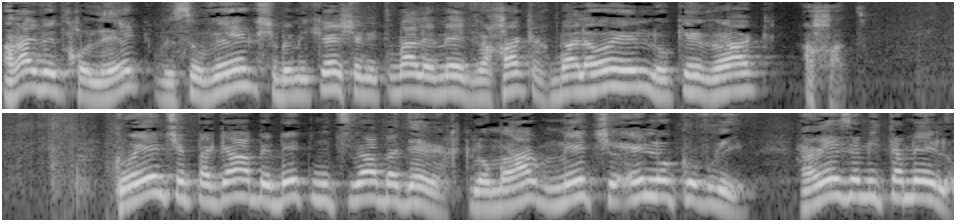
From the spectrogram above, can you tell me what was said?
הרייבד חולק וסובר שבמקרה שנטמע למת ואחר כך בא לאוהל, לוקה רק אחת. כהן שפגע בבית מצווה בדרך, כלומר מת שאין לו קוברים, הרי זה מטמא לו.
